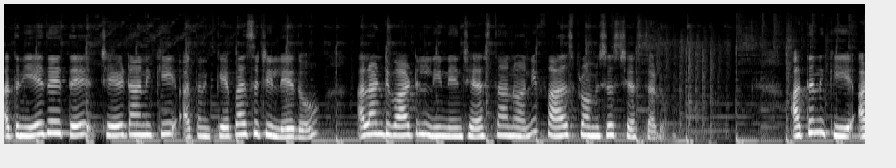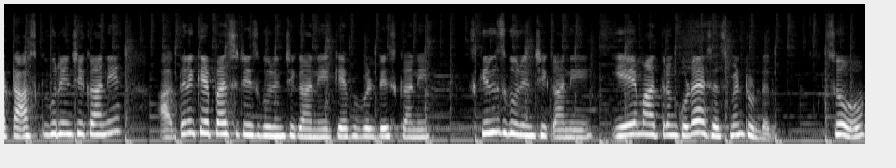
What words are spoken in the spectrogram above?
అతను ఏదైతే చేయడానికి అతని కెపాసిటీ లేదో అలాంటి వాటిని నేను చేస్తాను అని ఫాల్స్ ప్రామిసెస్ చేస్తాడు. అతనికి ఆ టాస్క్ గురించి కానీ అతని కెపాసిటీస్ గురించి కానీ కేపబిలిటీస్ కానీ స్కిల్స్ గురించి కానీ ఏ మాత్రం కూడా అసెస్మెంట్ ఉండదు. So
